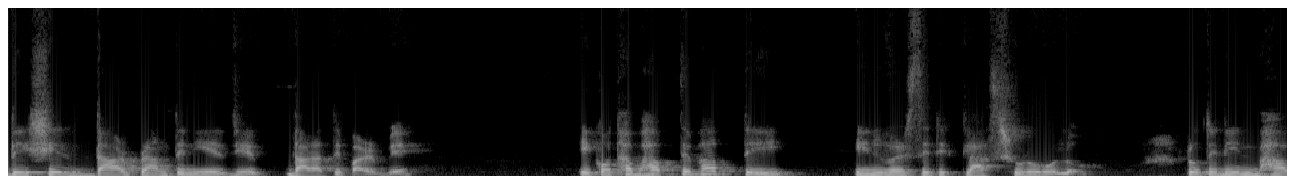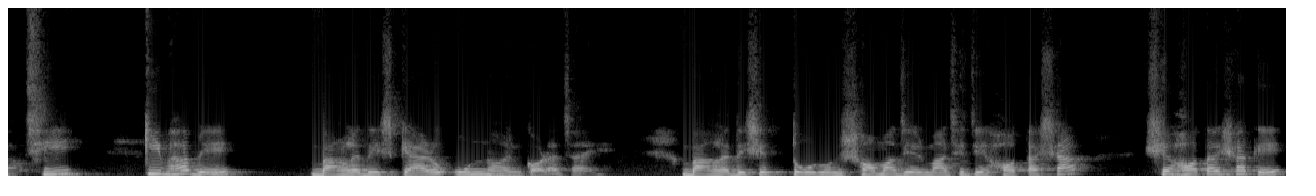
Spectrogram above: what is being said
দেশের দ্বার প্রান্তে নিয়ে যে দাঁড়াতে পারবে। এ কথা ভাবতে ভাবতেই ইউনিভার্সিটি ক্লাস শুরু হলো। প্রতিদিন ভাবছি কীভাবে বাংলাদেশকে আরও উন্নয়ন করা যায়। বাংলাদেশের তরুণ সমাজের মাঝে যে হতাশা, সে হতাশাকে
